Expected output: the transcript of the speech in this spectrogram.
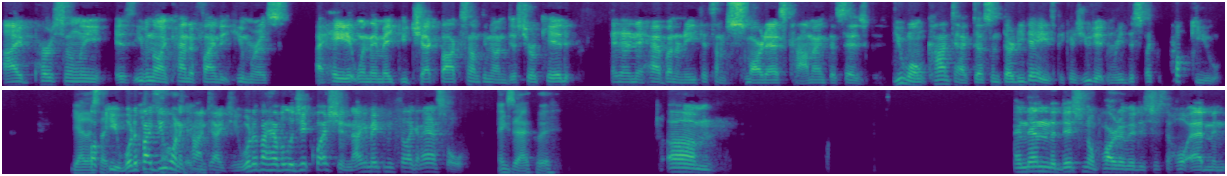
I personally is even though I kind of find it humorous, I hate it when they make you checkbox something on DistroKid and then they have underneath it some smart ass comment that says you won't contact us in 30 days because you didn't read this. Like fuck you. Yeah, fuck like, you. What if I do want to contact you? What if I have a legit question? Now you're making me feel like an asshole. Exactly. Um, and then the additional part of it is just the whole admin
